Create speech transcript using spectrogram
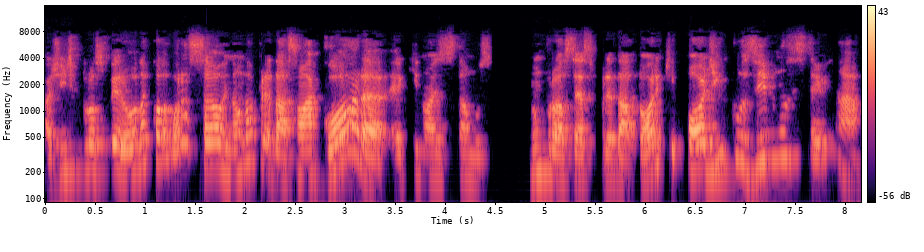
a gente prosperou na colaboração e não na predação. Agora é que nós estamos num processo predatório que pode, inclusive, nos exterminar.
